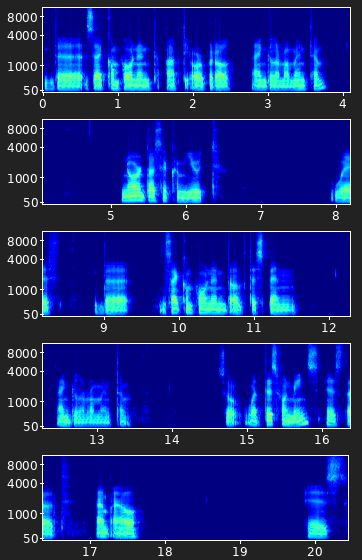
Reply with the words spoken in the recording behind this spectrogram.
the z component of the orbital angular momentum, nor does it commute with the z component of the spin angular momentum. So what this one means is that ML is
